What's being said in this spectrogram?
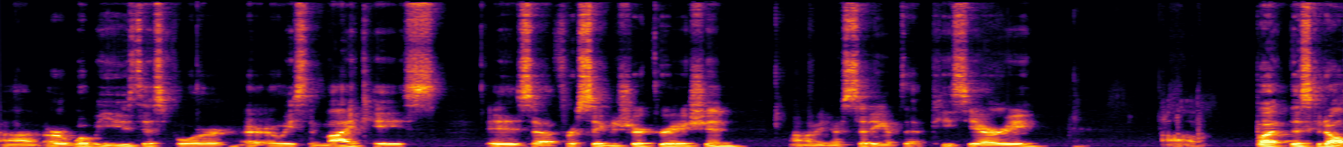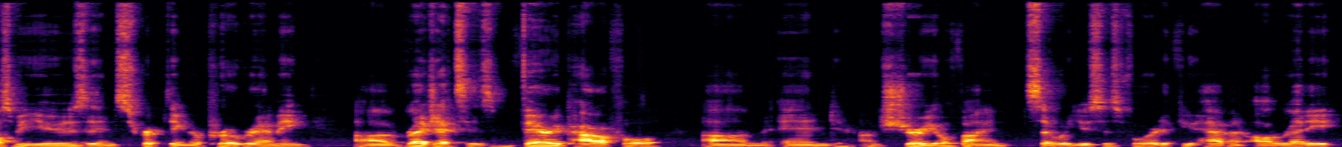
uh, or what we use this for, or at least in my case, is uh, for signature creation um, you know, setting up that PCRE. Um, but this could also be used in scripting or programming. Uh, regex is very powerful, um, and I'm sure you'll find several uses for it if you haven't already.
